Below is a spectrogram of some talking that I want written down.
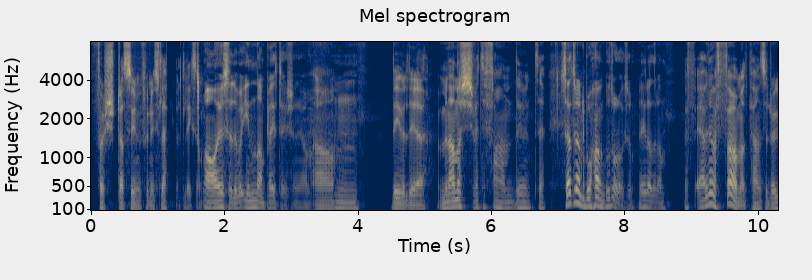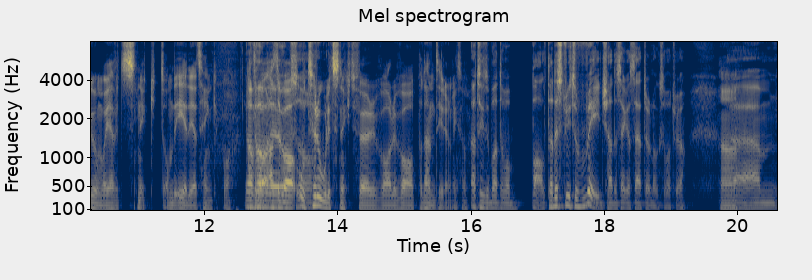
första Symphony-släppet liksom. Ja just det, det var innan Playstation ja. Ja, Mm. Det är väl det. Men annars vet jag fan, det är ju inte, Saturn hade bra handkontroll också, jag gillade den. jag vet inte för mig att Panzer Dragoon var jävligt snyggt, om det är det jag tänker på. Jag att det var, att det det var också. otroligt snyggt för vad det var på den tiden liksom. Jag tyckte bara att det var ballt. Jag hade Streets of Rage hade Sega Saturn också tror jag. Ja. Ehm,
